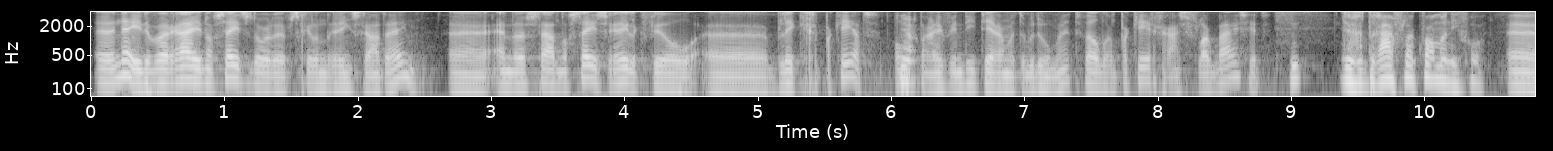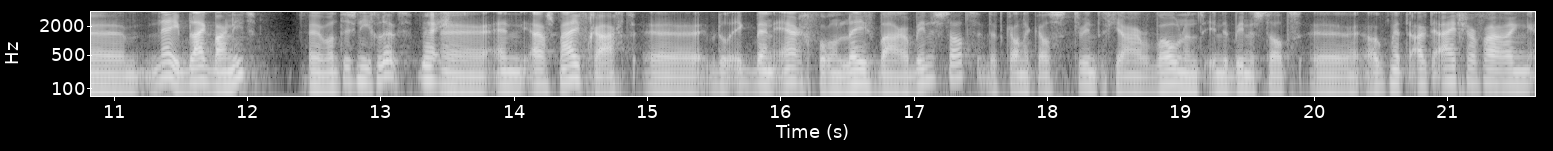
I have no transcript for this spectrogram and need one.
Uh, nee, we rijden nog steeds door de verschillende ringstraten heen. en er staat nog steeds redelijk veel blik geparkeerd. Om ja. het maar even in die termen te benoemen. Terwijl er een parkeergarage vlakbij zit. Dus het draagvlak kwam er niet voor? nee, blijkbaar niet. Uh, want het is niet gelukt. Nee. Uh, en als mij vraagt, uh, ik bedoel, ik ben erg voor een leefbare binnenstad. Dat kan ik als 20 jaar wonend in de binnenstad ook met uit eigen ervaring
